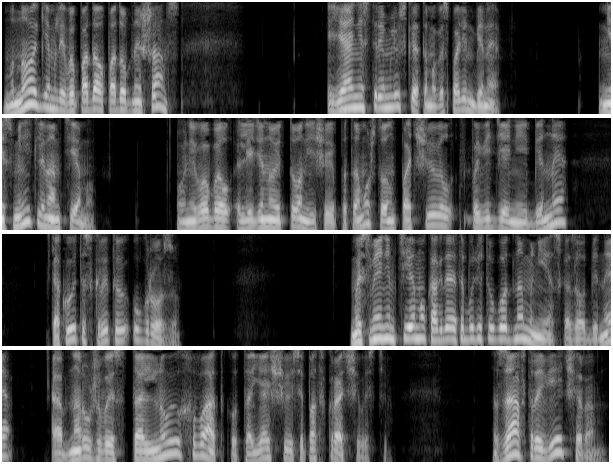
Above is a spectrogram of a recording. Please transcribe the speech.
Многим ли выпадал подобный шанс? Я не стремлюсь к этому, господин Бине. Не сменить ли нам тему? У него был ледяной тон еще и потому, что он почуял в поведении Бине какую-то скрытую угрозу. «Мы сменим тему, когда это будет угодно мне», — сказал Бине, обнаруживая стальную хватку, таящуюся под вкрадчивостью. «Завтра вечером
